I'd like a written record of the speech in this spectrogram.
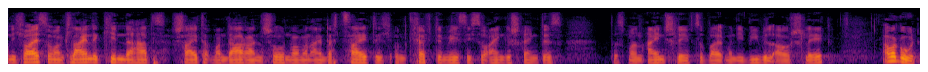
Und ich weiß, wenn man kleine Kinder hat, scheitert man daran schon, weil man einfach zeitlich und kräftemäßig so eingeschränkt ist, dass man einschläft, sobald man die Bibel aufschlägt. Aber gut.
